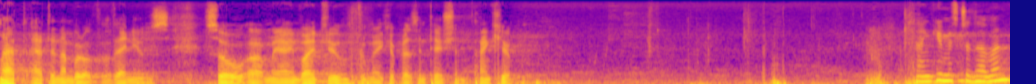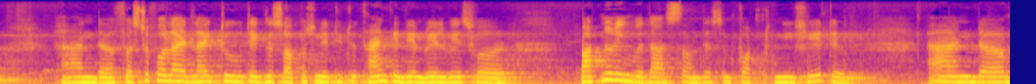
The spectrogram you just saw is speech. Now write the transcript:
at, at a number of venues. So uh, may I invite you to make a presentation? Thank you. Thank you, Mr. Dhawan. And uh, first of all, I'd like to take this opportunity to thank Indian Railways for partnering with us on this important initiative. And uh,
